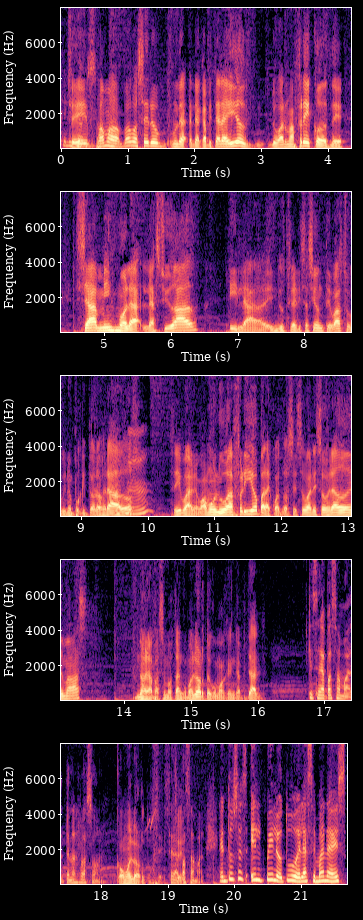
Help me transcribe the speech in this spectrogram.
qué lindo Sí, vamos, a- vamos a hacer un- la, la capital ahí, un lugar más fresco, donde ya mismo la, la ciudad y la industrialización te va a subir un poquito los grados. Sí, bueno, vamos a un lugar frío para cuando se suban esos grados de más, no la pasemos tan como el orto como acá en Capital. Que se la pasa mal, tenés razón. Como el orto. Sí, se la Sí. pasa mal. Entonces, el pelotudo de la semana es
